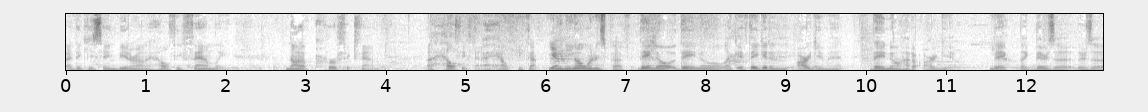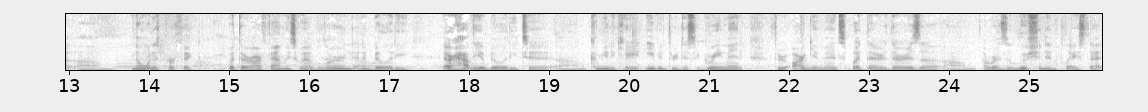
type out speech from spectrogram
I think he's saying being around a healthy family, not a perfect family, a healthy family. A healthy family. Yeah, Meaning no one is perfect. They know they know like if they get in an argument, they know how to argue. They Yeah. like there's a there's a um, no one is perfect, but there are families who have learned an ability or have the ability to um, communicate even through disagreement, through arguments. But there there is a um, a resolution in place that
